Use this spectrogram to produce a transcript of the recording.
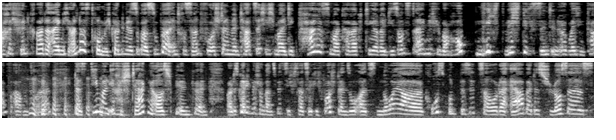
Ach, ich finde gerade eigentlich andersrum. Ich könnte mir das sogar super interessant vorstellen, wenn tatsächlich mal die Charisma-Charaktere, die sonst eigentlich überhaupt nicht wichtig sind in irgendwelchen Kampfabenteuern, dass die mal ihre Stärken ausspielen können. Weil das könnte ich mir schon ganz witzig tatsächlich vorstellen. So als neuer Großgrundbesitzer oder Erbe des Schlosses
